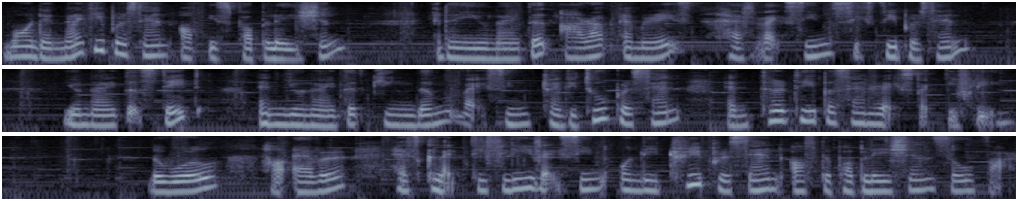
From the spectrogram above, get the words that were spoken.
more than 90% of its population, and the United Arab Emirates have vaccinated 60%, United States and United Kingdom vaccine 22% and 30% respectively. The world, however, has collectively vaccinated only 3% of the population so far.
